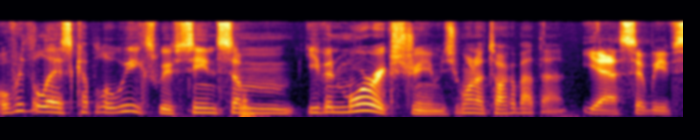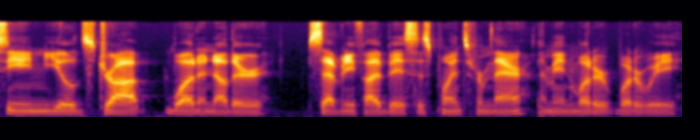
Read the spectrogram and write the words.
Over the last couple of weeks, we've seen some even more extremes. You want to talk about that? Yeah, so we've seen yields drop, what, another 75 basis points from there. I mean, what are what are we?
